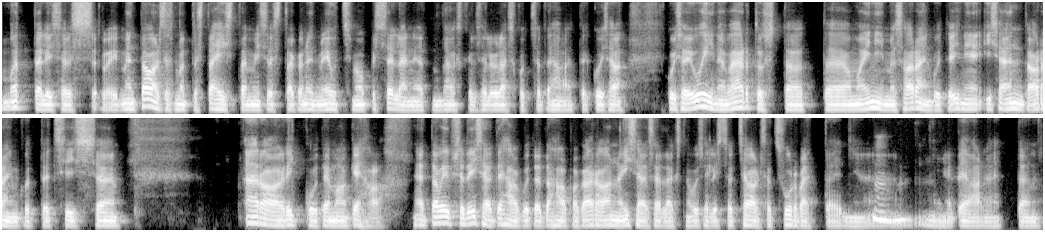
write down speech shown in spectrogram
mõttelises või mentaalses mõttes tähistamisest, aga nüüd me jõudsime hoopis selleni, et ma tahaks küll selle üleskutse teha, et, et kui sa, kui sa juhina väärtustad äh, oma inimese arengut ja iseenda arengut, et siis äh, ära riku tema keha, et ta võib seda ise teha, kui ta tahab, aga ära anna ise selleks nagu sellist sotsiaalset survet on ju mm -hmm. peale, et.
